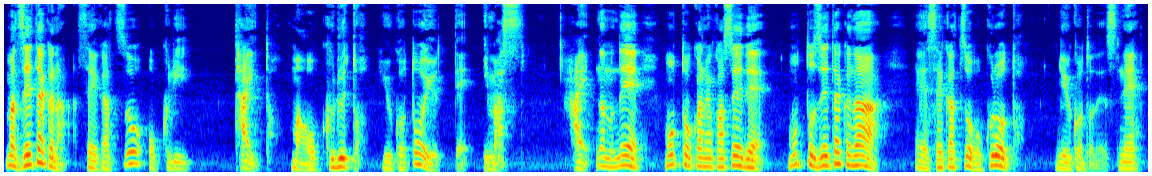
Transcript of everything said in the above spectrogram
まあ、贅沢な生活を送りたいと。まあ、送るということを言っています。はい。なので、もっとお金を稼いで、もっと贅沢な生活を送ろうということですね。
